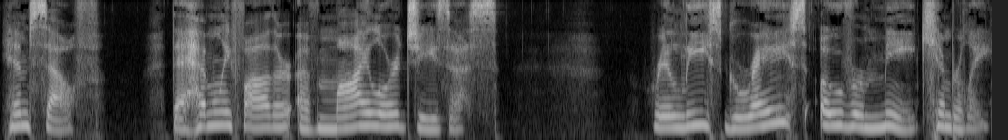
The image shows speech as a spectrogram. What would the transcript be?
Himself, the Heavenly Father of my Lord Jesus, release grace over me, Kimberly,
